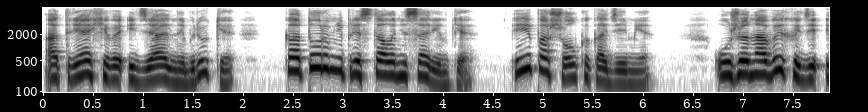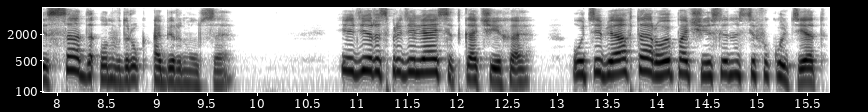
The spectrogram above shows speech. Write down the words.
отряхивая идеальные брюки, которым не пристало ни соринки, и пошел к академии. Уже на выходе из сада он вдруг обернулся. «Иди распределяйся, ткачиха. У тебя второй по численности факультет.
